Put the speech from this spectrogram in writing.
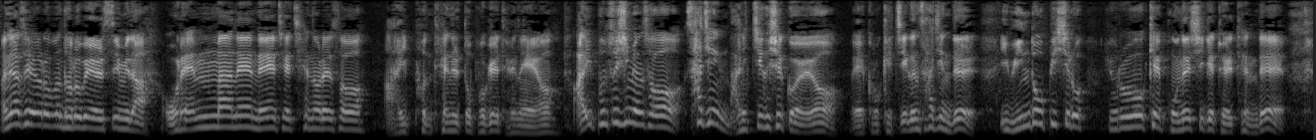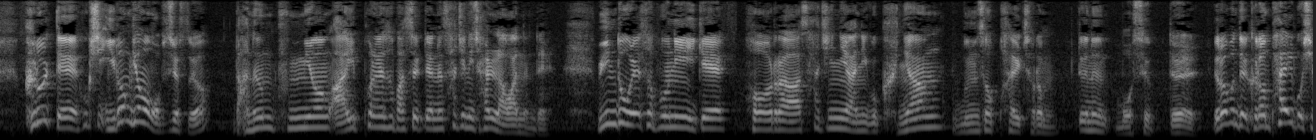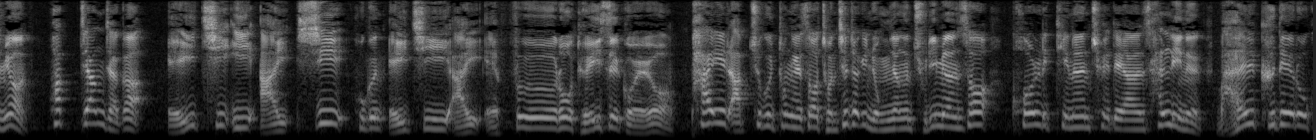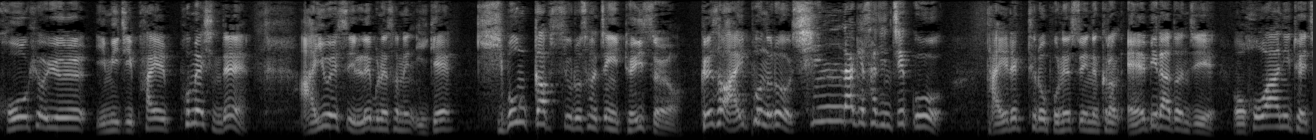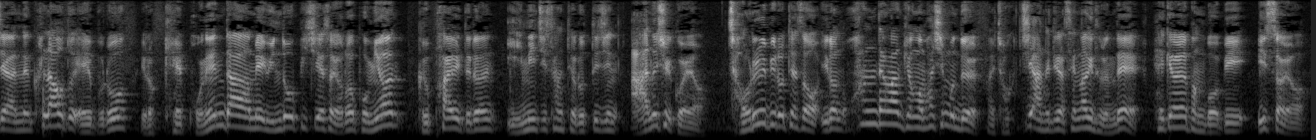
안녕하세요 여러분. 더로그의 열스입니다. 오랜만에 내 제 채널에서 아이폰 10을 또 보게 되네요. 아이폰 쓰시면서 사진 많이 찍으실 거예요. 네, 그렇게 찍은 사진들 이 윈도우 PC로 이렇게 보내시게 될 텐데 그럴 때 혹시 이런 경험 없으셨어요? 나는 분명 아이폰에서 봤을 때는 사진이 잘 나왔는데 윈도우에서 보니 이게 허라 사진이 아니고 그냥 문서 파일처럼 뜨는 모습들 여러분들 그런 파일 보시면 확장자가 HEIC 혹은 HEIF로 돼 있을 거예요. 파일 압축을 통해서 전체적인 용량은 줄이면서 quality는 최대한 살리는 말 그대로 고효율 이미지 파일 포맷인데 iOS 11에서는 이게 기본값으로 설정이 돼 있어요. 그래서 아이폰으로 신나게 사진 찍고 direct로 보낼 수 있는 그런 앱이라든지 어, 호환이 되지 않는 클라우드 앱으로 이렇게 보낸 다음에 윈도우 PC에서 열어보면 그 파일들은 이미지 상태로 뜨진 않으실 거예요. 저를 비롯해서 이런 황당한 경험 하신 분들 적지 않으리라 생각이 드는데 해결 방법이 있어요.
